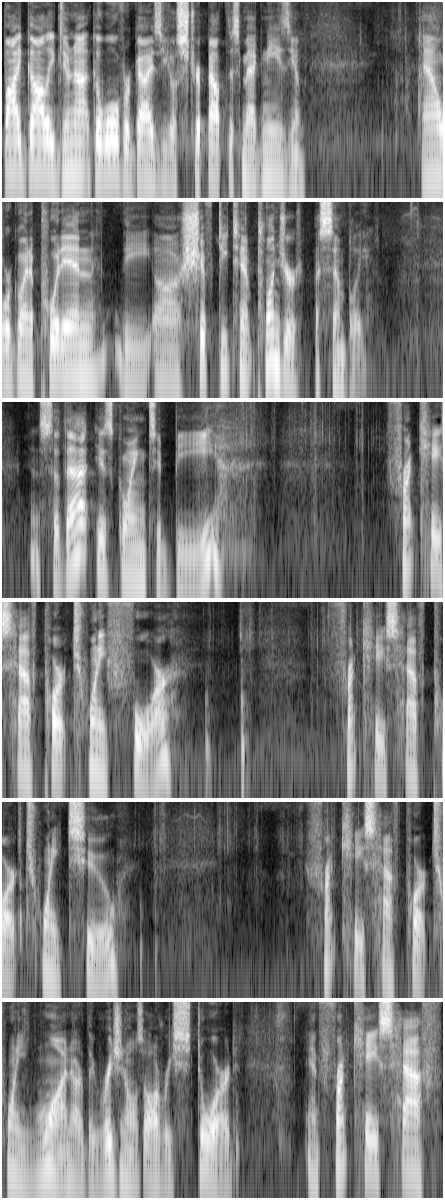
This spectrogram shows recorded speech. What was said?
by golly, do not go over, guys, you'll strip out this magnesium. Now we're going to put in the uh, shift detent plunger assembly. And so that is going to be front case half part 24, front case half part 22, front case half part 21 are the originals all restored, and front case half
